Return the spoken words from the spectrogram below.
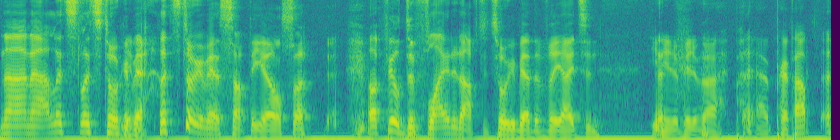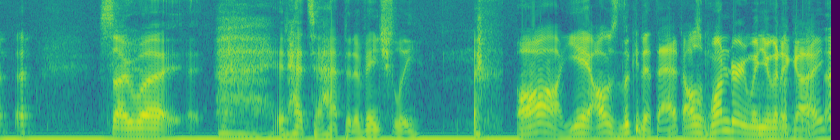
No, no. Let's let's talk Yeah. about let's talk about something else. I, I feel deflated after talking about the V8s and. You need a bit of a, a prep up. So uh, it had to happen eventually. Oh yeah, I was looking at that. I was wondering when you were going to go.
